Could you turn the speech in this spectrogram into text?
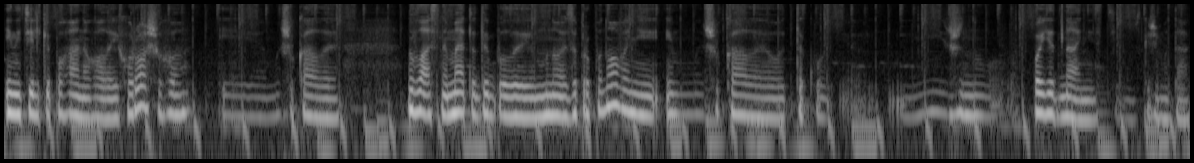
І не тільки поганого, але й хорошого. І ми шукали, ну, власне, методи були мною запропоновані, і ми шукали от таку е, ніжну тілом, скажімо так.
